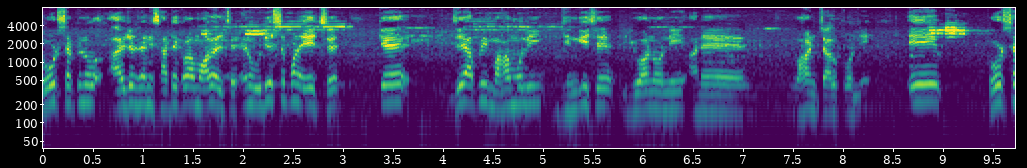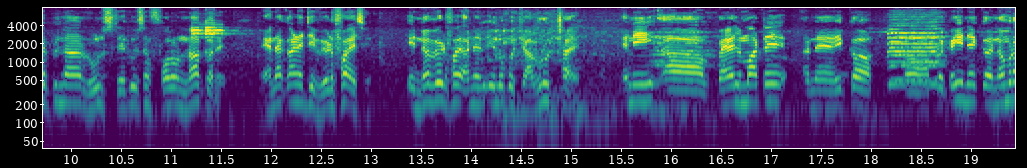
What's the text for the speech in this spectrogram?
રોડ સેફટીનું આયોજન જેની સાથે કરવામાં આવેલ છે. એનો ઉદ્દેશ્ય પણ એ છે કે જે આપણી મહામૂલી જિંદગી છે યુવાનોની અને વાહન ચાલકોની, એ રોડ સેફ્ટીના રૂલ્સ, રેગ્યુલેશન ફોલો ન કરે, એના કારણે જે વેડફાય છે, એ ન વેડફાય અને એ લોકો જાગૃત થાય, એની પહેલ માટે અને એક આપણે કહીને એક નમ્ર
